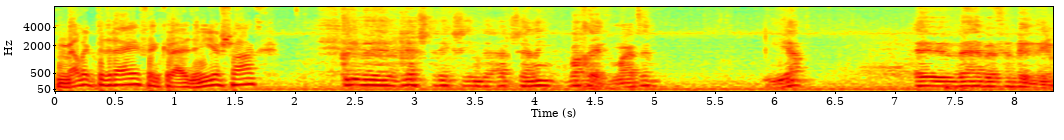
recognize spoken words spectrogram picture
melkbedrijf en kruidenierszaak. Kunnen we rechtstreeks in de uitzending? Wacht even, Maarten. Ja. Eh, we hebben verbinding.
